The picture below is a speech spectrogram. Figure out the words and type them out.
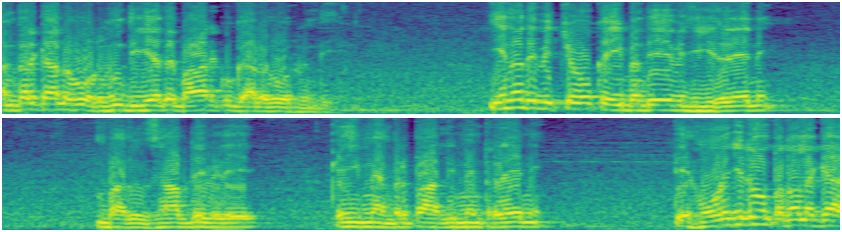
ਅੰਦਰ ਗੱਲ ਹੋਰ ਹੁੰਦੀ ਹੈ ਤੇ ਬਾਹਰ ਕੋਈ ਗੱਲ ਹੋਰ ਹੁੰਦੀ ਹੈ ਇਹਨਾਂ ਦੇ ਵਿੱਚੋਂ ਕਈ ਬੰਦੇ ਵਜ਼ੀਰ ਰਹੇ ਨੇ, ਬਾਦਲ ਸਾਹਿਬ ਦੇ ਵੇਲੇ ਕਈ ਮੈਂਬਰ ਪਾਰਲੀਮੈਂਟ ਰਹੇ ਨੇ। ਤੇ ਹੁਣ ਜਦੋਂ ਪਤਾ ਲੱਗਾ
